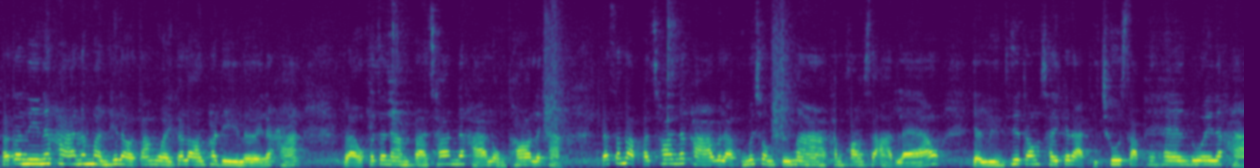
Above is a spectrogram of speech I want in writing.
แล้วตอนนี้นะคะน้ำมันที่เราตั้งไว้ก็ร้อนพอดีเลยนะคะ เราก็จะนำปลาช่อนนะคะ ลงทอดเลยค่ะ และสำหรับปลาช่อนนะคะ เวลาคุณผู้ชมซื้อมาทำความสะอาดแล้ว อย่าลืมที่จะต้องใช้กระดาษทิชชู่ซับให้แห้งด้วยนะคะ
